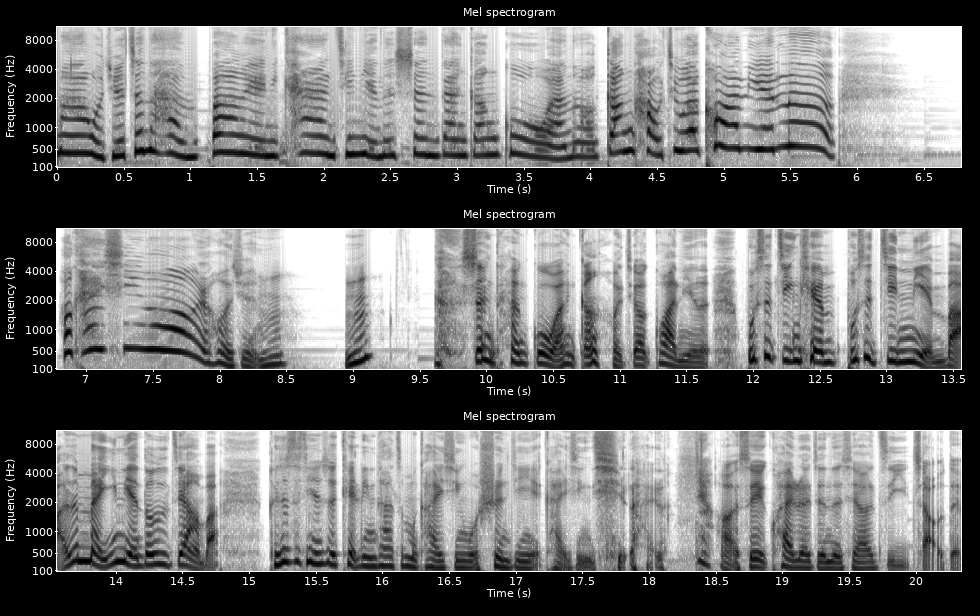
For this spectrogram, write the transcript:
吗？我觉得真的很棒哎！你看今年的圣诞刚过完哦，刚好就要跨年了。”好开心哦！然后我觉得，嗯嗯，圣诞过完刚好就要跨年了，不是今天，不是今年吧？那每一年都是这样吧？可是这件事可以令他这么开心，我瞬间也开心起来了。好，所以快乐真的是要自己找的。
